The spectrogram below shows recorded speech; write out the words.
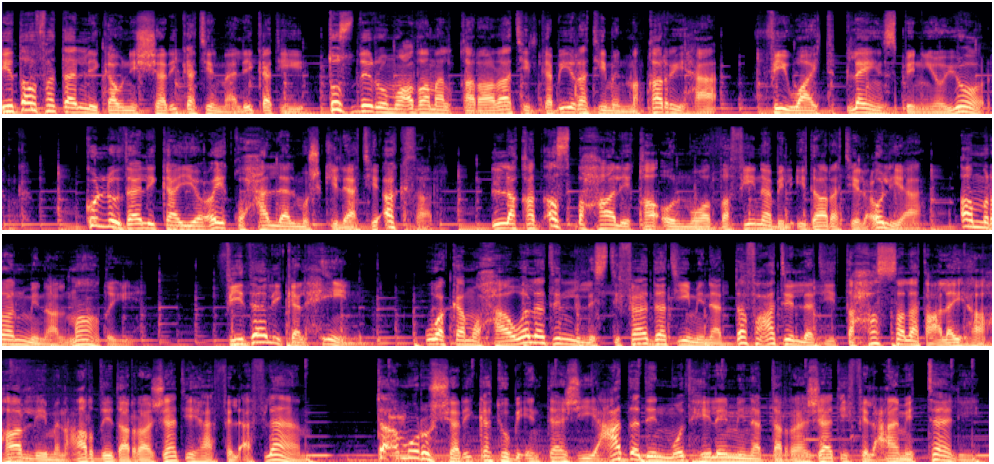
إضافة لكون الشركة المالكة تصدر معظم القرارات الكبيرة من مقرها في وايت بلينز بنيويورك. كل ذلك يعيق حل المشكلات أكثر. لقد أصبح لقاء الموظفين بالإدارة العليا أمرا من الماضي. في ذلك الحين وكمحاولة للاستفادة من الدفعة التي تحصلت عليها هارلي من عرض دراجاتها في الأفلام تأمر الشركة بإنتاج عدد مذهل من الدراجات في العام التالي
